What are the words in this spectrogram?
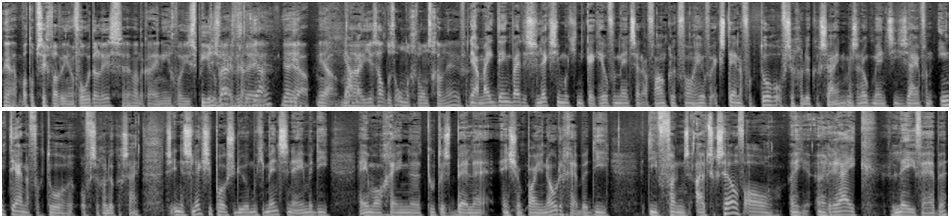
ja, wat op zich wel weer een voordeel is. Hè, want dan kan je in ieder geval je spieren blijven trainen. Ja, ja, ja. ja, maar, maar, je zal dus ondergronds gaan leven. Ja, maar ik denk bij de selectie moet je niet... Kijk, heel veel mensen zijn afhankelijk van heel veel externe factoren... of ze gelukkig zijn. Maar er zijn ook mensen die zijn van interne factoren... of ze gelukkig zijn. Dus in de selectieprocedure moet je mensen nemen... die helemaal geen uh, toeters, bellen en champagne nodig hebben... die, die vanuit zichzelf al een, een rijk leven hebben...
